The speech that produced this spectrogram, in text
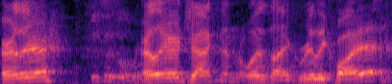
Earlier, earlier Jackson was like really quiet,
